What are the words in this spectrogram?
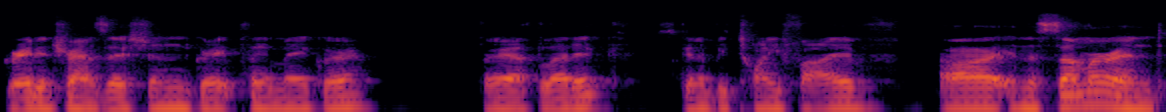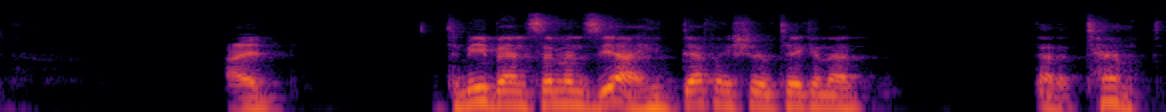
great in transition, great playmaker, very athletic. He's going to be 25 uh, in the summer. And I, to me, Ben Simmons, yeah, he definitely should have taken that that attempt.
